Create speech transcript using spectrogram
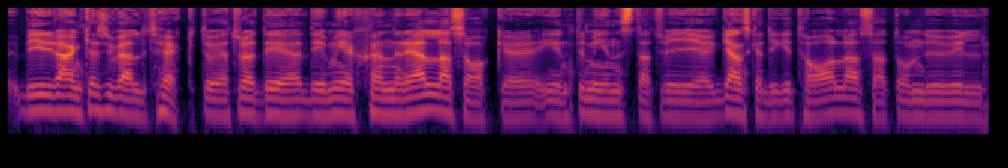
Vi rankas ju väldigt högt och jag tror att det är, det är mer generella saker. Inte minst att vi är ganska digitala så att om du vill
